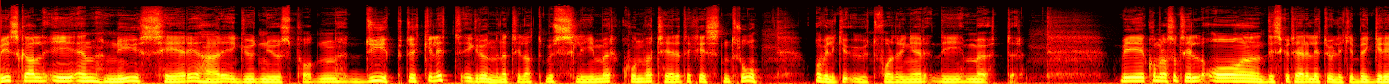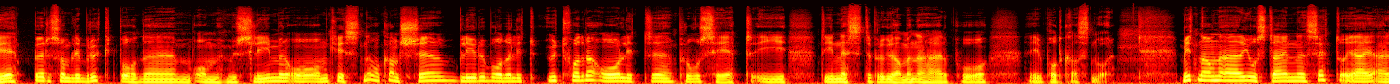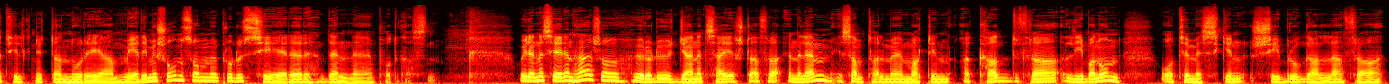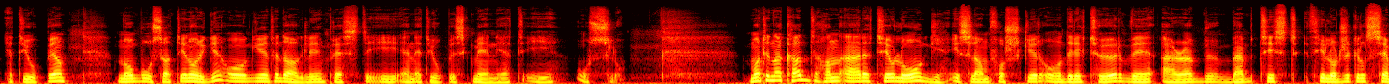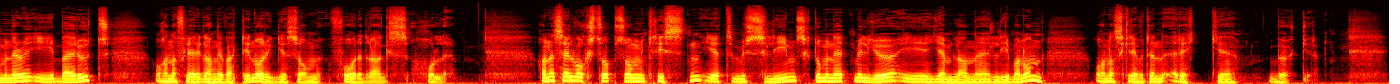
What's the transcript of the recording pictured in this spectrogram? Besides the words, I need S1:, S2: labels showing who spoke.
S1: Vi skal i en ny serie her i Good News-podden dypdykke litt i grunnene til at muslimer konverterer til kristen tro, og hvilke utfordringer de møter. Vi kommer også til å diskutere litt ulike begreper som blir brukt, både om muslimer og om kristne, og kanskje blir du både litt utfordra og litt eh, provosert i de neste programmene her på, i podkasten vår. Mitt navn er Jostein Sett, og jeg er tilknytta Norea Mediemisjon, som produserer denne podkasten. Og I denne serien her så hører du Janet Seierstad fra NLM i samtale med Martin Akad fra Libanon og Temesken Shibro Galla fra Etiopia, nå bosatt i Norge og til daglig prest i en etiopisk menighet i Oslo. Martin Akad han er teolog, islamforsker og direktør ved Arab Baptist Theological Seminary i Beirut, og han har flere ganger vært i Norge som foredragsholder. Han er selv vokst opp som kristen i et muslimsk-dominert miljø i hjemlandet Libanon, og han har skrevet en rekke bøker.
